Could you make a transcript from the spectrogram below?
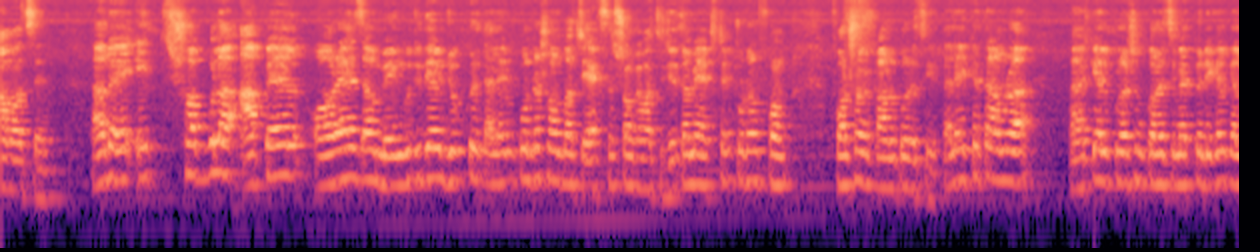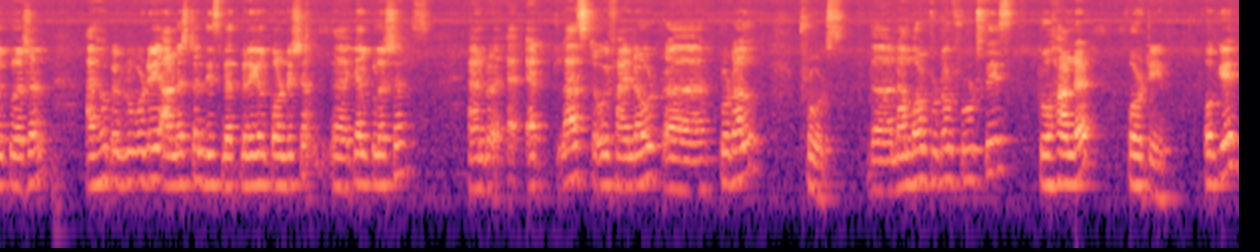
আম আছে। তাহলে এই সবগুলো আপেল অরেঞ্জ এবং ম্যাঙ্গো যদি আমি যোগ করি তাহলে আমি কোনটা সংখ্যা পাচ্ছি? এক্সের সংখ্যা পাচ্ছি। যেহেতু আমি এক্সটাকে টোটাল ফর্ম ফল সঙ্গে কাউন্ট করেছি। তাহলে এই ক্ষেত্রে আমরা ক্যালকুলেশন করেছি mathematical calculation I hope everybody understand this mathematical condition uh, and at last we find out total fruits. The number of total fruits is 240. Okay,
